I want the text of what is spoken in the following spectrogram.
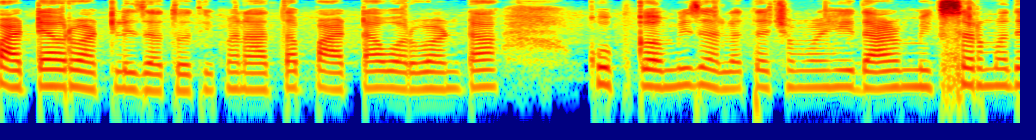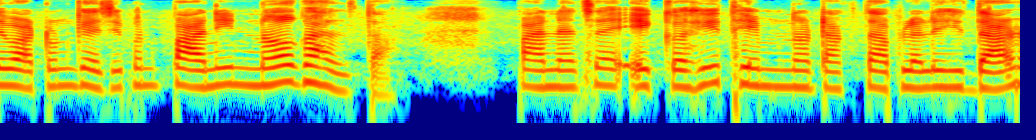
पाट्यावर वाटली जात होती. पण आता पाटा वरवंटा खूप कमी झाला. त्याच्यामुळे ही डाळ मिक्सरमध्ये वाटून घ्यायची. पण पाणी न घालता पाण्याचा एकही थेंब न टाकता आपल्याला ही डाळ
